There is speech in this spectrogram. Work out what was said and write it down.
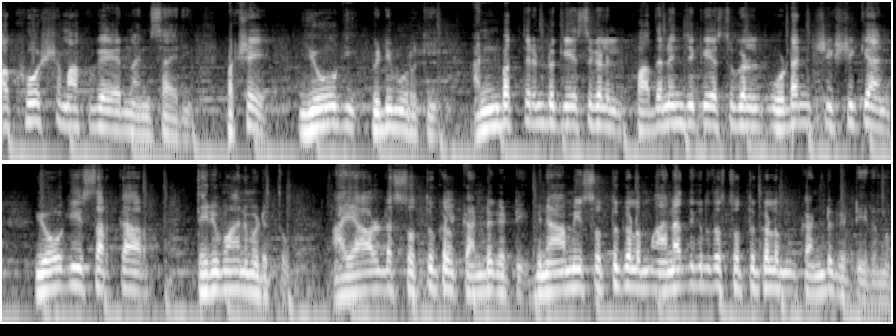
ആഘോഷമാക്കുകയായിരുന്നു അൻസാരി. പക്ഷേ യോഗി പിടിമുറുക്കി. അൻപത്തിരണ്ട് കേസുകളിൽ പതിനഞ്ച് കേസുകൾ ഉടൻ ശിക്ഷിക്കാൻ യോഗി സർക്കാർ തീരുമാനമെടുത്തു. അയാളുടെ സ്വത്തുക്കൾ കണ്ടുകെട്ടി. ബിനാമി സ്വത്തുക്കളും അനധികൃത സ്വത്തുക്കളും കണ്ടുകെട്ടിയിരുന്നു.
